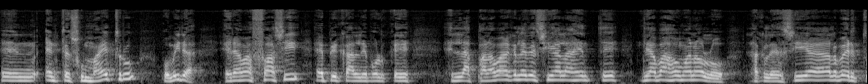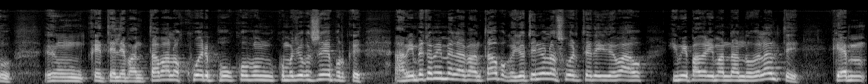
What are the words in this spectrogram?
en- entre sus maestros, pues mira, era más fácil explicarle, porque las palabras que le decía a la gente de abajo Manolo, la que le decía Alberto, que te levantaba los cuerpos como, como yo que sé, porque a mí también me ha levantado, porque yo he tenido la suerte de ir debajo y mi padre ir mandando delante, que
